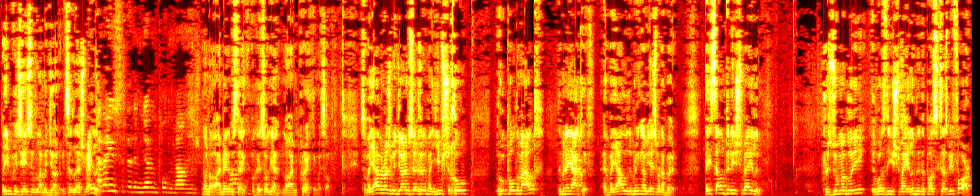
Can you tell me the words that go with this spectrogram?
Vayim kis Yosef lamedyonim. It says I Ishmaelim. thought you said that the Yonim pulled them out No, no, I made a mistake. Okay, so again, no, I'm correcting myself. So Vayav Vayavanosh midyonim secherim vayimshechu. Who pulled them out? The Bnei Yaakov. And Vayalu to bring up Yosef and Aber. They sell them to the Ishmaelim. Presumably, it was the Ishmaelim that the pasuk says before.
